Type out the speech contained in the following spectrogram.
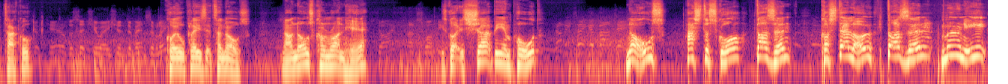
Tackle. The defensively. Coyle plays it to Knowles. Now Knowles can run here. He's got his shirt being pulled. Knowles has to score, doesn't. Costelloe doesn't. Mooney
